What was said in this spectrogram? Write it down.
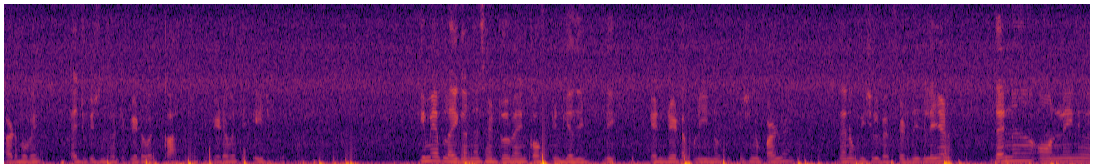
ਕਾਰਡ ਹੋਵੇ। ਐਜੂਕੇਸ਼ਨ ਸਰਟੀਫਿਕੇਟ ਹੋਵੇ, ਕਾਸਟ ਸਰਟੀਫਿਕੇਟ ਹੋਵੇ ਤੇ ਏਜ ਪ੍ਰੂਫ ਹੋਵੇ। ਕਿਵੇਂ ਅਪਲਾਈ ਕਰਨਾ ਸੈਂਟਰਲ ਬੈਂਕ ਆਫ ਇੰਡੀਆ ਦੀ ਕੈਂਡੀਡੇਟ ਆਪਣੀ ਨੋਟੀਫਿਕੇਸ਼ਨ ਨੂੰ ਪੜ੍ਹ ਲੈਣ ਦੈਨ ਅਫੀਸ਼ੀਅਲ ਵੈਬਸਾਈਟ ਤੇ ਚਲੇ ਜਾਣ ਦੈਨ ਆਨਲਾਈਨ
